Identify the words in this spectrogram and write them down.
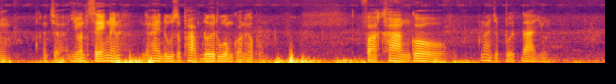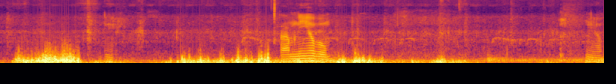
นี่ก็จะย้อนแสงหน่อยนะ เดี๋ยวให้ดูสภาพโดยรวมก่อนครับผมฝาข้างก็น่าจะเปิดได้อยู่ ตามนี้ครับผม นี่ครับ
